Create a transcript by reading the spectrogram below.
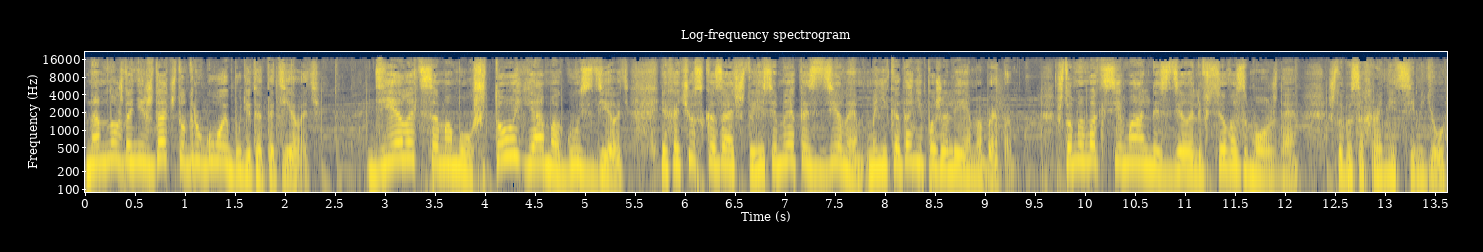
нам нужно не ждать, что другой будет это делать. Делать самому. Что я могу сделать? Я хочу сказать, что если мы это сделаем, мы никогда не пожалеем об этом. Что мы максимально сделали все возможное, чтобы сохранить семью.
